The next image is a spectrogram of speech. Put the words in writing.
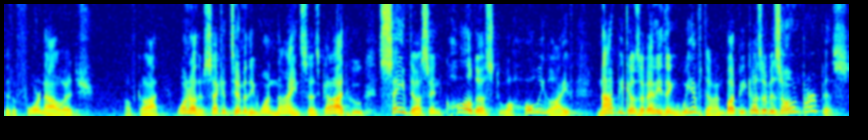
to the foreknowledge of God. One other, 2 Timothy 1 9 says, God who saved us and called us to a holy life, not because of anything we have done, but because of his own purpose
